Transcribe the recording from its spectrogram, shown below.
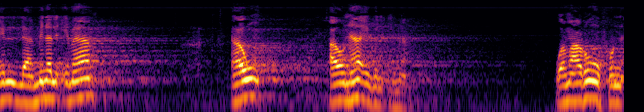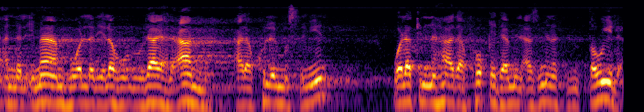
إلا من الإمام أو أو نائب الإمام. ومعروف أن الإمام هو الذي له الولاية العامة على كل المسلمين ولكن هذا فقد من أزمنة طويلة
